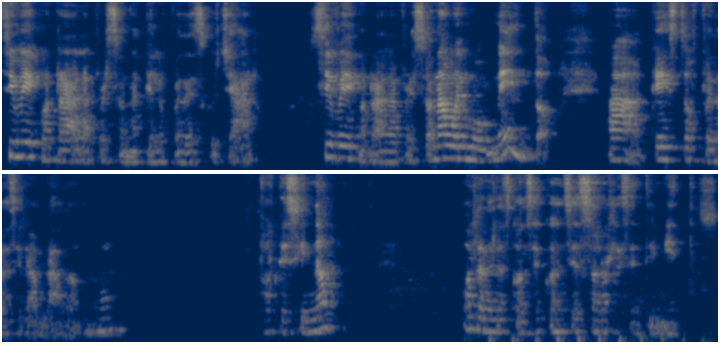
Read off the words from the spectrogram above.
sí voy a encontrar a la persona que lo pueda escuchar, sí voy a encontrar a la persona o el momento ah, que esto pueda ser hablado, ¿no? Porque si no, otra de las consecuencias son los resentimientos.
